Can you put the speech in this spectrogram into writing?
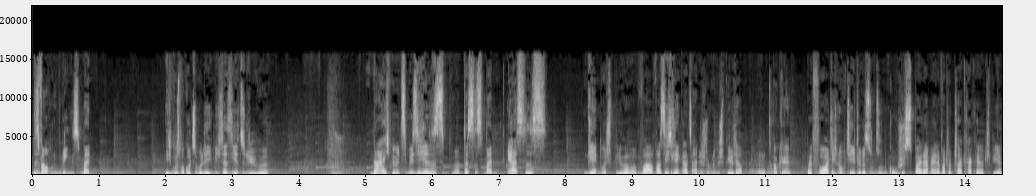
das war auch übrigens mein. Ich muss mal kurz überlegen, nicht, dass ich jetzt lüge. Na, ich bin mir ziemlich sicher, dass, dass das mein erstes Gameboy-Spiel war, war, was ich länger als eine Stunde gespielt habe. okay. Bei vor hatte ich noch Tetris und so ein komisches Spider-Man, der war total kacke, das Spiel.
